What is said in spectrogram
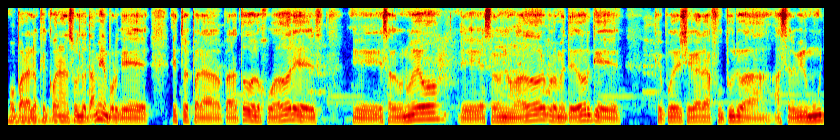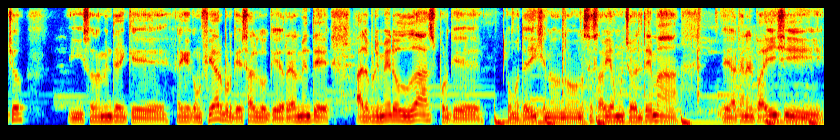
o, para los que cobran el sueldo también, porque esto es para, para todos los jugadores, eh, es algo nuevo, eh, es algo innovador, prometedor que, que puede llegar a futuro a, servir mucho. Y solamente hay que, hay que confiar porque es algo que realmente a lo primero dudás porque como te dije no, no, no se sabía mucho del tema eh, acá en el país y,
